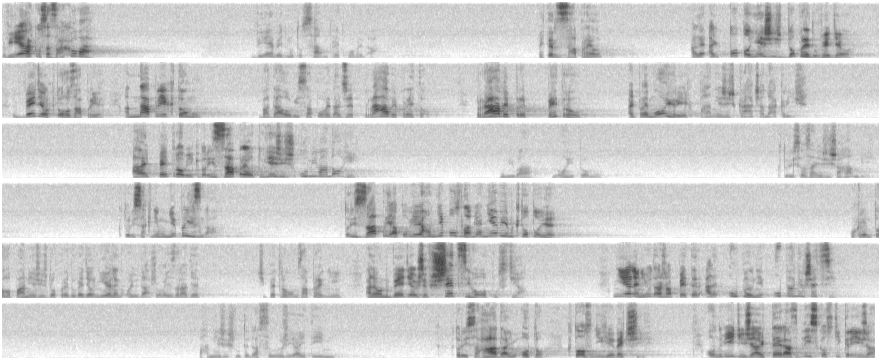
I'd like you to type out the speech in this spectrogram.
Vie, ako sa zachová? Vie, veď mu to sám predpovedá. Peter zaprel, ale aj toto Ježiš dopredu vedel. Vedel, kto ho zaprie. A napriek tomu, ba dalo by sa povedať, že práve preto Práve pre Petrov, aj pre môj hriech, Pán Ježiš kráča na kríž. Aj Petrovi, ktorý zaprel, tu Ježiš umýva nohy. Umýva nohy tomu, ktorý sa za Ježiša hambí. Ktorý sa k nemu neprizná. Ktorý zaprie a povie, ja ho nepoznám, ja neviem, kto to je. Okrem toho pán Ježiš dopredu vedel nielen o Judášovej zrade či Petrovom zaprení, ale on vedel, že všetci ho opustia. Nie len Judáš a Peter, ale úplne, úplne všetci. Pán Ježiš tu teda slúži aj tým, ktorí sa hádajú o to, kto z nich je väčší. On vidí, že aj teraz v blízkosti kríža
